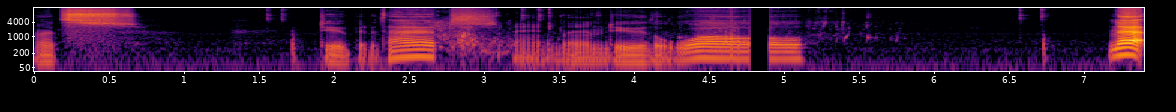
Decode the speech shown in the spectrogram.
Let's do a bit of that, and then do the wall. Nah!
